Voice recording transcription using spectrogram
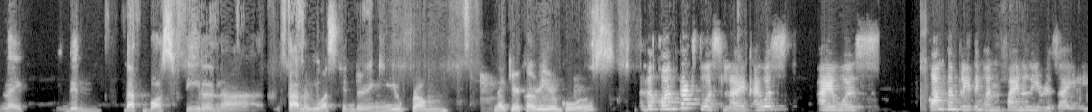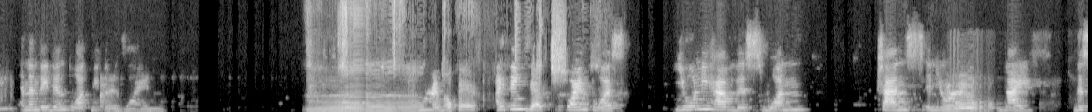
like, did that boss feel na family was hindering you from like your career goals? The context was like I was I was contemplating on finally resigning and then they didn't want me to resign. Mm, okay. I think Get. the point was you only have this one chance in your Go. life this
